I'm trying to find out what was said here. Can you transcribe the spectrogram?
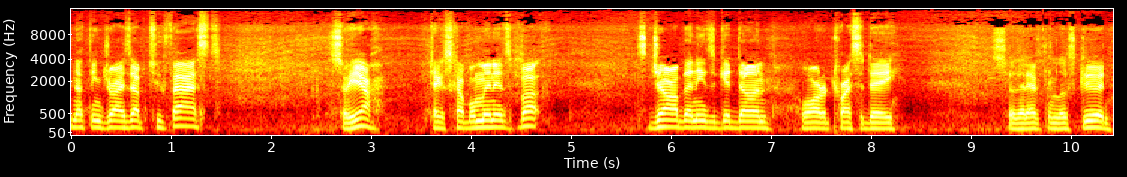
Nothing dries up too fast. So yeah, takes a couple minutes, but it's a job that needs to get done. Water twice a day so that everything looks good.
